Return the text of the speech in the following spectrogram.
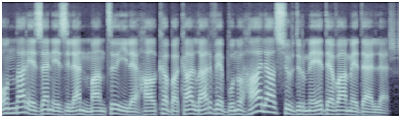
Onlar ezen ezilen mantığı ile halka bakarlar ve bunu hala sürdürmeye devam ederler.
